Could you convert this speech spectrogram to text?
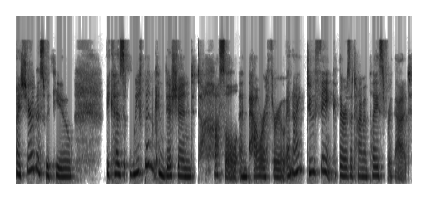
I share this with you because we've been conditioned to hustle and power through. And I do think there is a time and place for that.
